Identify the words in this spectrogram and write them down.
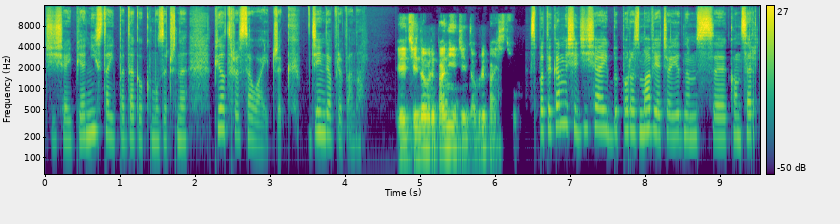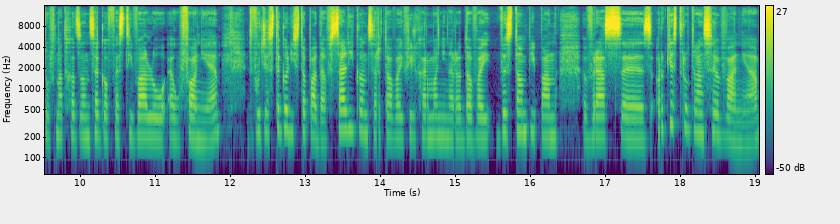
dzisiaj pianista i pedagog muzyczny Piotr Sałajczyk. Dzień dobry Panu. Dzień dobry Pani, dzień dobry Państwu. Spotykamy się dzisiaj, by porozmawiać o jednym z koncertów nadchodzącego festiwalu Eufonie. 20 listopada w sali koncertowej Filharmonii Narodowej wystąpi Pan wraz z Orkiestrą Transylwania.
